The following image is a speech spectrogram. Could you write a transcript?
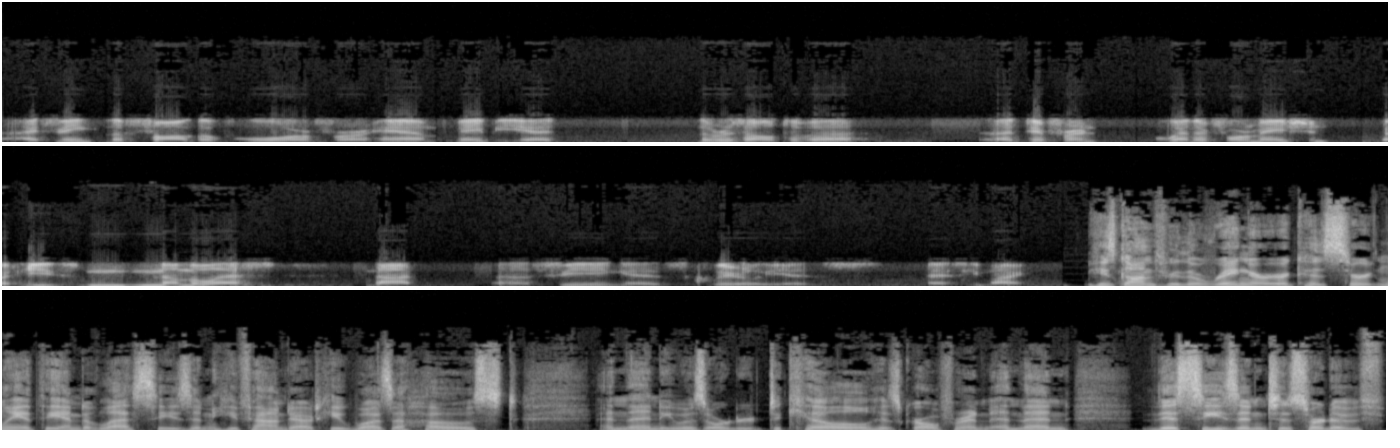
I think the fog of war for him may be a, the result of a, a different weather formation but he's nonetheless not uh, seeing as clearly as as he might. He's gone through the wringer because certainly at the end of last season he found out he was a host, and then he was ordered to kill his girlfriend, and then this season to sort of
